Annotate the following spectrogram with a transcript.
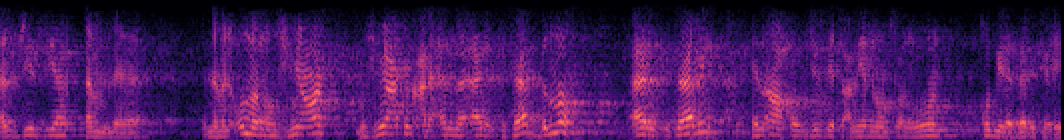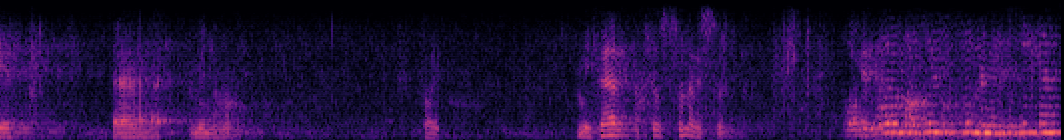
الجزية أم لا؟ إنما الأمة مجمعة مجمعة على أن أهل الكتاب بالنص. أهل الكتاب إن أعطوا الجزية عن يدهم صغيرون قبل ذلك إيه؟ آه منهم. طيب. مثال تخصيص السنة بالسنة. ومثال تخصيص السنة بالسنة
